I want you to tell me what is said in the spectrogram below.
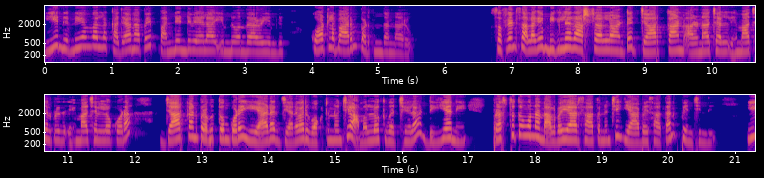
ఈ నిర్ణయం వల్ల ఖజానాపై పన్నెండు వేల ఎనిమిది వందల అరవై ఎనిమిది కోట్ల భారం పడుతుందన్నారు. సో ఫ్రెండ్స్ అలాగే మిగిలిన రాష్ట్రాల్లో అంటే జార్ఖండ్ అరుణాచల్ హిమాచల్ ప్రదేశ్ హిమాచల్లో కూడా జార్ఖండ్ ప్రభుత్వం కూడా ఈ ఏడాది జనవరి ఒకటి నుంచి అమల్లోకి వచ్చేలా డిఏని ప్రస్తుతం ఉన్న నలభై ఆరు శాతం నుంచి యాభై శాతానికి పెంచింది. ఈ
